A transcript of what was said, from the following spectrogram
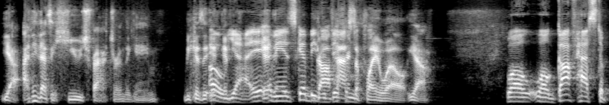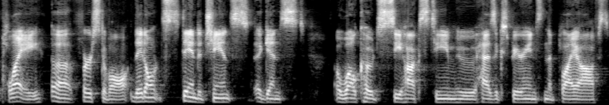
yeah, I think that's a huge factor in the game because it, oh it, yeah, it, I mean it's gonna be Goff has to play well, yeah. Well, well, Goff has to play. Uh, first of all, they don't stand a chance against a well-coached Seahawks team who has experience in the playoffs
